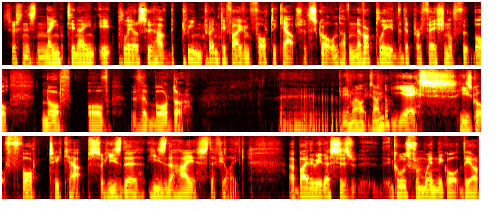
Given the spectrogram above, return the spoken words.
So since 99, eight players who have between 25 and 40 caps with Scotland have never played the professional football north of the border. Graham Alexander? Yes, he's got 40 caps, so he's the he's the highest, if you like. Uh, by the way, this is it goes from when they got their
